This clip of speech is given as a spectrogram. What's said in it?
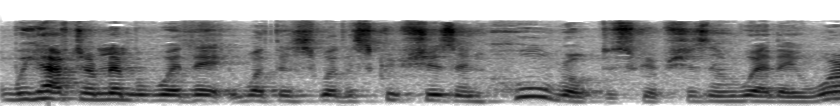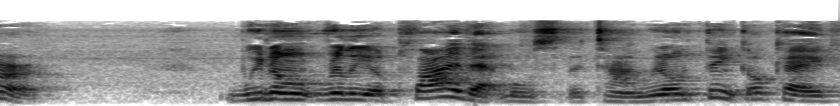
we have to remember where they what this where the scriptures and who wrote the scriptures and where they were. We don't really apply that most of the time. We don't think, okay,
